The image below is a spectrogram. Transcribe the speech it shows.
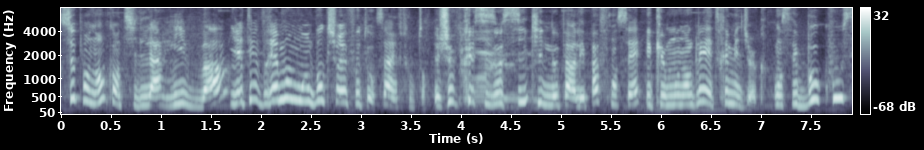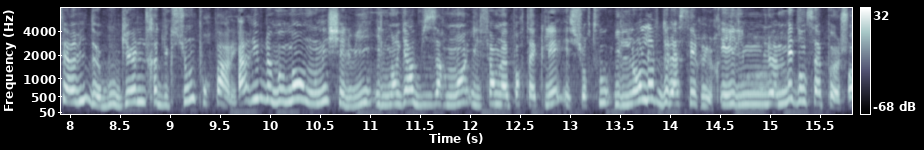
Cependant, quand il arriva, il était vraiment moins beau que sur les photos. Ça arrive tout le temps. Je précise aussi qu'il ne parlait pas français et que mon anglais est très médiocre. On s'est beaucoup servi de Google Traduction pour parler. Arrive le moment où on est chez lui, il me regarde bizarrement, il ferme la porte à clé et surtout, il l'enlève de la serrure et il me la met dans sa poche. Oh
